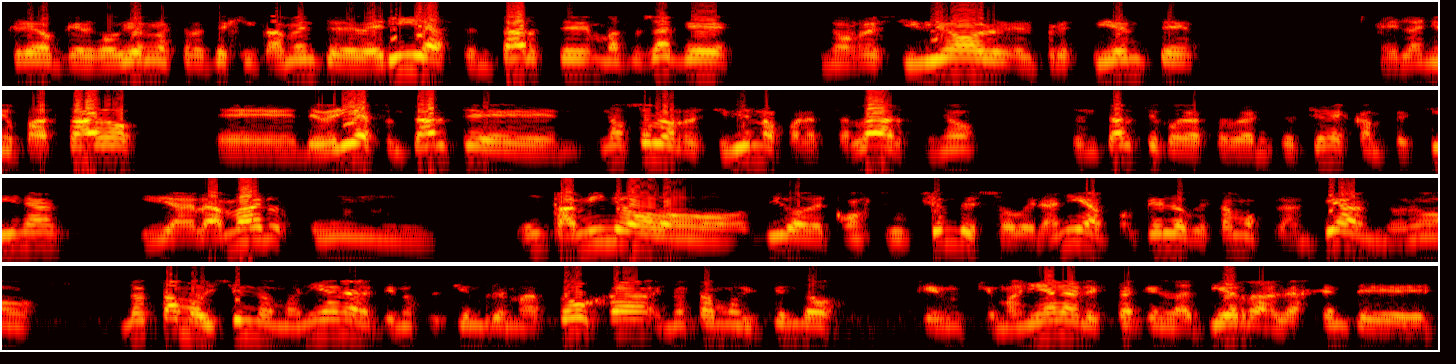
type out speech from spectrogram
creo que el gobierno estratégicamente debería sentarse, más allá que nos recibió el presidente el año pasado, eh, debería sentarse, no solo recibirnos para charlar, sino sentarse con las organizaciones campesinas y diagramar un, un camino, digo, de construcción de soberanía, porque es lo que estamos planteando, ¿no? No estamos diciendo mañana que no se siembre más soja, no estamos diciendo que, mañana le saquen la tierra a la gente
